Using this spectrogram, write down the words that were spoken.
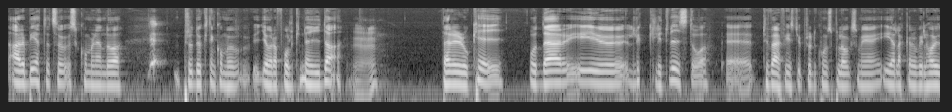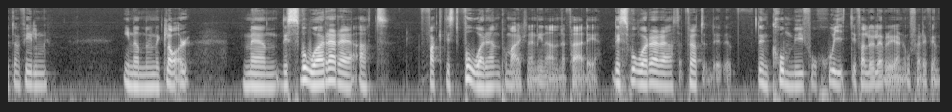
arbetet så, så kommer den ändå produkten kommer göra folk nöjda. Mm. Där är det okej. Och där är ju lyckligtvis då, eh, tyvärr finns det ju produktionsbolag som är elakare och vill ha ut en film innan den är klar. Men det är svårare att faktiskt få den på marknaden innan den är färdig. Det är svårare att, för att den kommer ju få skit ifall du levererar en ofärdig film.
